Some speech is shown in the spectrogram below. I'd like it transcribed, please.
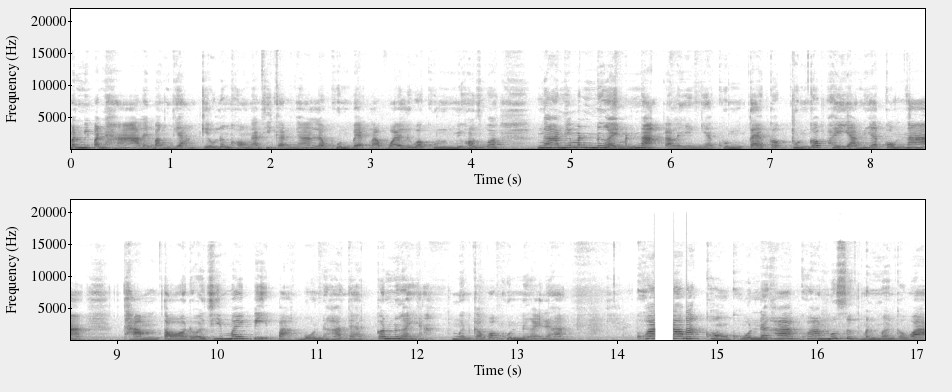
มันมีปัญหาอะไรบางอย่างเกี่ยวเรื่องของหน้าที่การงาน แล้วคุณแบกรับไว้หรือว่าคุณมีความรู้สึกว่างานนี้มันเหนื่อยมันหนักอะไรอย่างเงี้ยคุณแต่ก็คุณก็พยายามที่จะก้มหน้าทำต่อโดยที่ไม่ปิปากบ่นนะคะ แต่ก็เหนื่อยอะ่ะเหมือนกับว่าคุณเหนื่อยนะคะ ความรักของคุณนะคะ ความรู้สึกมันเหมือนกับว่า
